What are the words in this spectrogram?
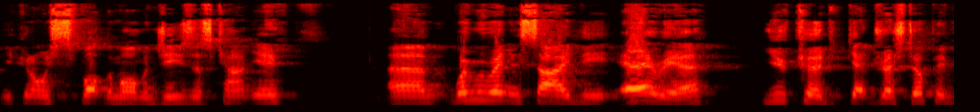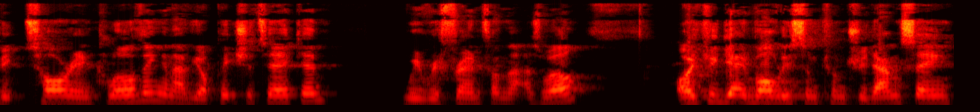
you can always spot the Mormon Jesus, can't you? Um, when we went inside the area, you could get dressed up in Victorian clothing and have your picture taken. We refrained from that as well. Or you could get involved in some country dancing.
